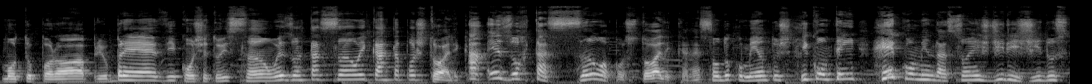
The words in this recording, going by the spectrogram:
moto próprio, breve, constituição, exortação e carta apostólica. A exortação apostólica né, são documentos e contém recomendações dirigidos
